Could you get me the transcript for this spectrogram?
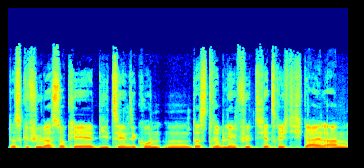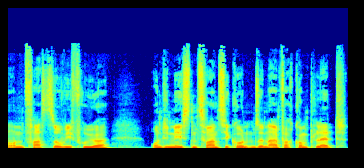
das Gefühl hast, okay, die zehn Sekunden, das Dribbling fühlt sich jetzt richtig geil an und fast so wie früher. Und die nächsten 20 Sekunden sind einfach komplett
